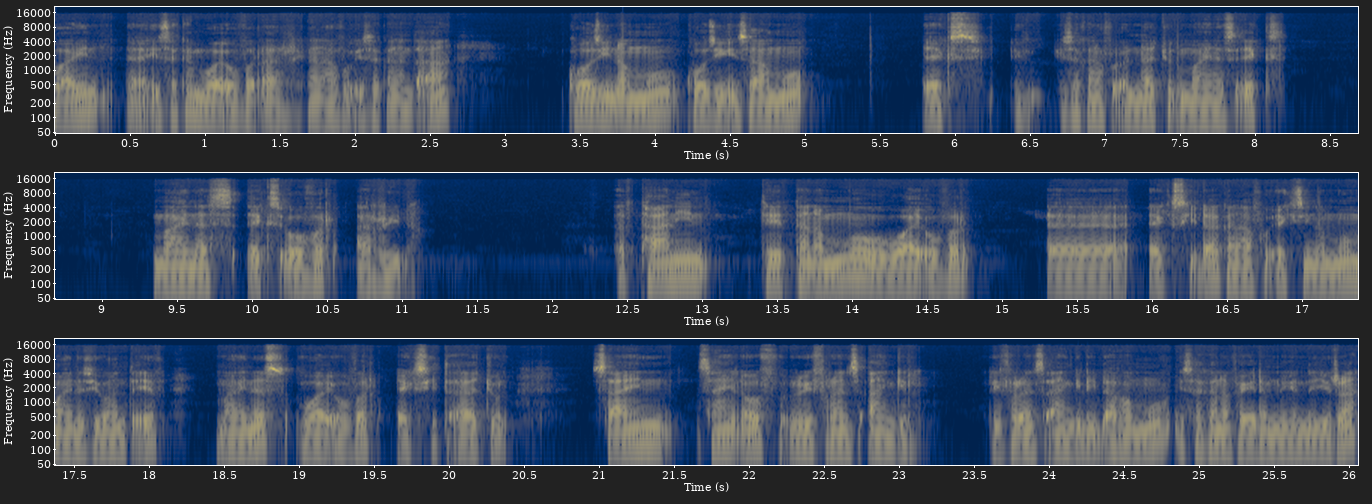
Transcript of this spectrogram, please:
waa'iin isa kam waa'ee over r kanaafuu isa kana ta'a. Kooziin ammoo kooziin isaa ammoo x isa kana fudhannaa jechuudha. Minus x minus x over r dha taaniin teettaan ammoo y over x dha. Kanaafuu x ammoo minus waan ta'eef over x ta'a jechuudha sign sign of reference angle reference angle dhaaf ammoo isa kana fayyadamne jennee jirra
